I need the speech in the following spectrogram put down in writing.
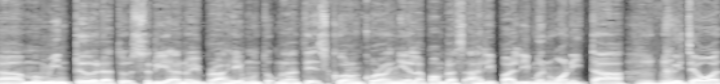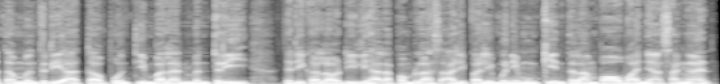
uh, meminta Datuk Seri Anwar Ibrahim untuk melantik sekurang-kurangnya 18 ahli parlimen wanita mm-hmm. ke jawatan menteri ataupun timbalan menteri. Jadi kalau dilihat 18 ahli parlimen ni mungkin terlampau banyak sangat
